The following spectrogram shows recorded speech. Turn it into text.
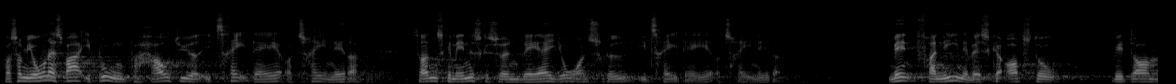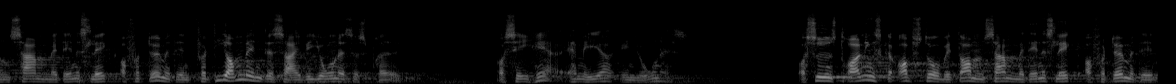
For som Jonas var i buen på havdyret i tre dage og tre nætter, sådan skal menneskesønnen være i jordens skød i tre dage og tre nætter. Mænd fra Nineve skal opstå ved dommen sammen med denne slægt og fordømme den, for de omvendte sig ved Jonas' prædiken. Og se, her er mere end Jonas. Og sydens dronning skal opstå ved dommen sammen med denne slægt og fordømme den,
